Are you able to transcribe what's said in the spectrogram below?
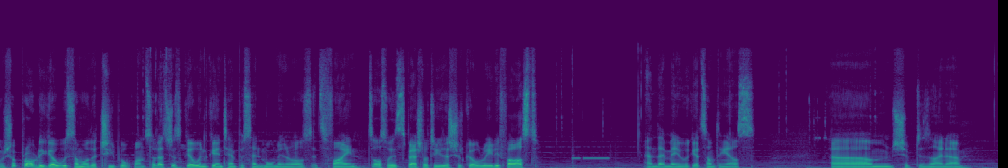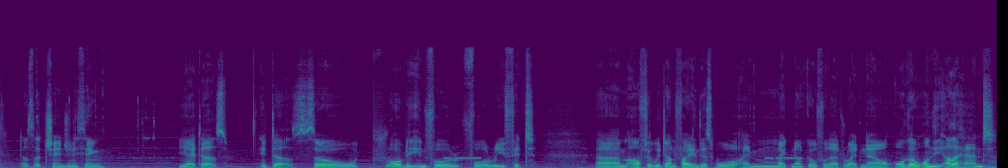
We should probably go with some of the cheaper ones. So let's just go and gain 10% more minerals. It's fine. It's also his specialty. This should go really fast. And then maybe we get something else. Um, ship designer. Does that change anything? Yeah, it does. It does. So probably in for, for refit um, after we're done fighting this war. I might not go for that right now. Although, on the other hand,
